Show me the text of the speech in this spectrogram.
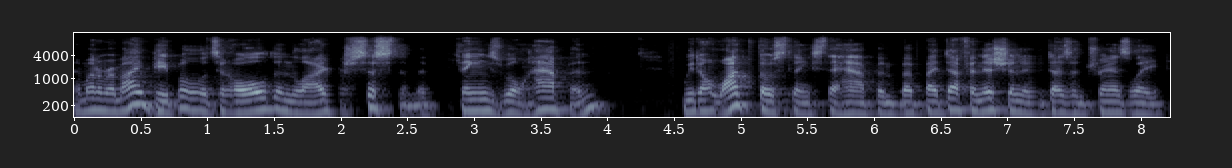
I want to remind people it's an old and large system that things will happen. We don't want those things to happen, but by definition, it doesn't translate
